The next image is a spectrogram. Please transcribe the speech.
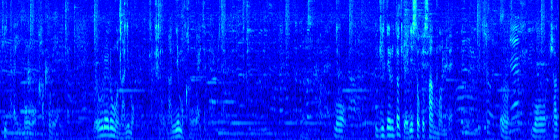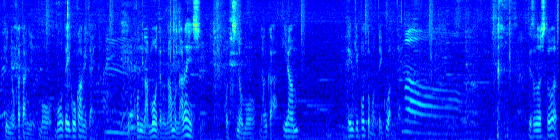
きたいもんを書くんやみたいな。で売れるも何ももう何にも考えてないみたいな。もう生きてる時は二足三門で、うん。もう借金の方にもうもうていこうかみたいな。こんなんもうでも何もならへんしこっちのもうなんかいらん電気ポット持っていくわみたいな。あ でその人はー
